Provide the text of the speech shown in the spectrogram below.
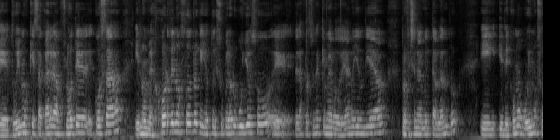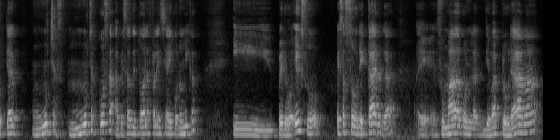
eh, tuvimos que sacar a flote cosas y lo mejor de nosotros, que yo estoy súper orgulloso eh, de las personas que me rodean hoy en día, profesionalmente hablando, y, y de cómo pudimos sortear muchas, muchas cosas a pesar de todas las falencias económicas. Y, pero eso, esa sobrecarga, eh, sumada con llevar programa,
